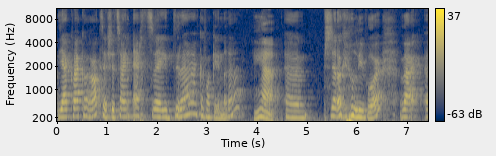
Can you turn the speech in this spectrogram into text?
Ja, qua karakters. Het zijn echt twee draken van kinderen. Ja, Ehm, ze zijn ook heel lief hoor. Maar eh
